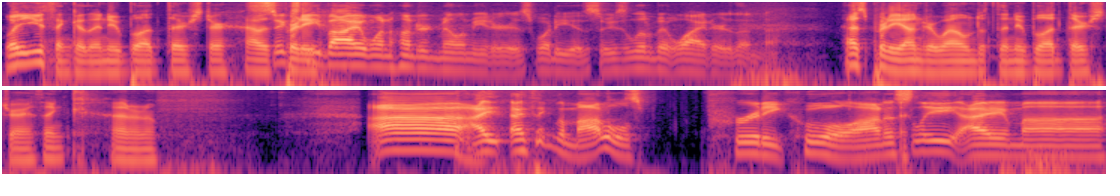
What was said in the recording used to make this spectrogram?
What do you think of the new Bloodthirster? I was 60 pretty. by 100 millimeter is what he is, so he's a little bit wider than. Uh, I was pretty underwhelmed with the new Bloodthirster. I think I don't know. Uh, I I think the model's pretty cool. Honestly, I'm uh,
